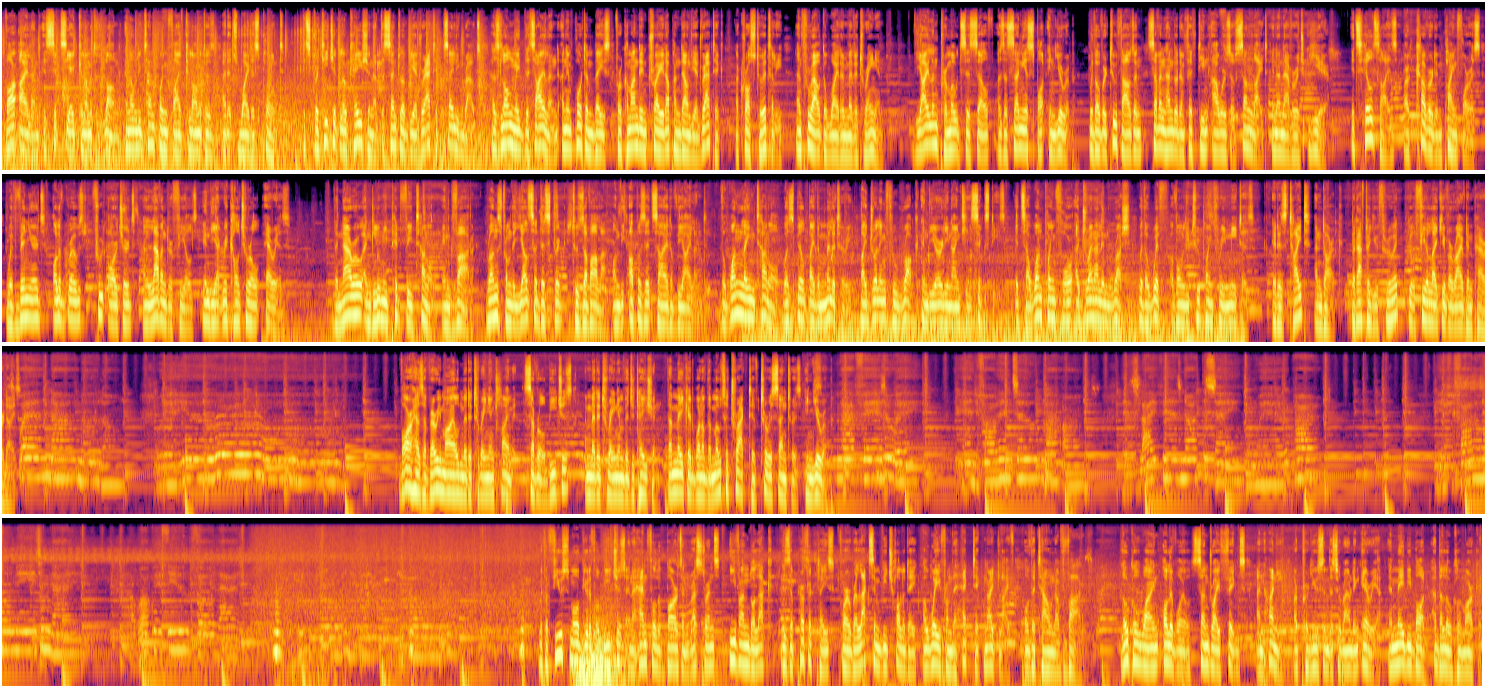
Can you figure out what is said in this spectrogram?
Hvar Island is 68 kilometers long and only 10.5 kilometers at its widest point. Its strategic location at the center of the Adriatic sailing routes has long made this island an important base for commanding trade up and down the Adriatic, across to Italy, and throughout the wider Mediterranean. The island promotes itself as the sunniest spot in Europe, with over 2,715 hours of sunlight in an average year. Its hillsides are covered in pine forests, with vineyards, olive groves, fruit orchards, and lavender fields in the agricultural areas. The narrow and gloomy Pitve tunnel in Hvar runs from the Jelsa district to Zavala on the opposite side of the island. The one lane tunnel was built by the military by drilling through rock in the early 1960s. It's a 1.4 adrenaline rush with a width of only 2.3 meters. It is tight and dark, but after you through it, you'll feel like you've arrived in paradise. Hvar has a very mild Mediterranean climate, several beaches, and Mediterranean vegetation that make it one of the most attractive tourist centers in Europe. With a few small beautiful beaches and a handful of bars and restaurants, Ivan Dolac is the perfect place for a relaxing beach holiday away from the hectic nightlife of the town of Hvar. Local wine, olive oil, sun-dried figs, and honey are produced in the surrounding area and may be bought at the local market.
